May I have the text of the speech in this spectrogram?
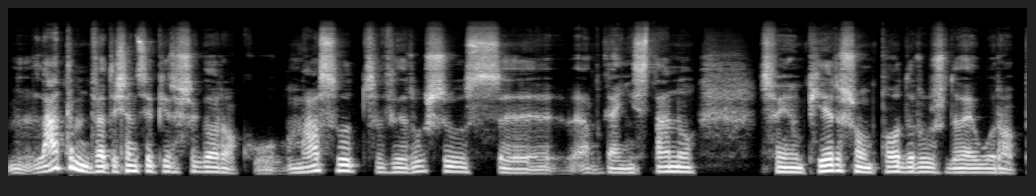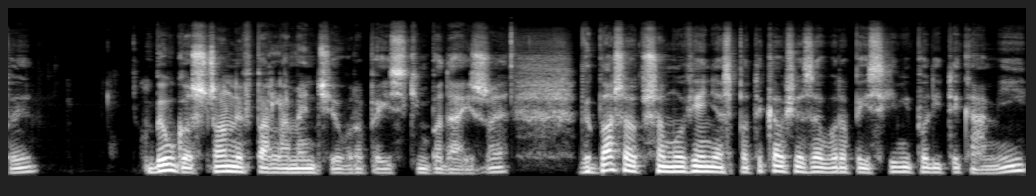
Latem 2001 roku Masud wyruszył z e, Afganistanu swoją pierwszą podróż do Europy. Był goszczony w Parlamencie Europejskim bodajże, wygłaszał przemówienia, spotykał się z europejskimi politykami,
